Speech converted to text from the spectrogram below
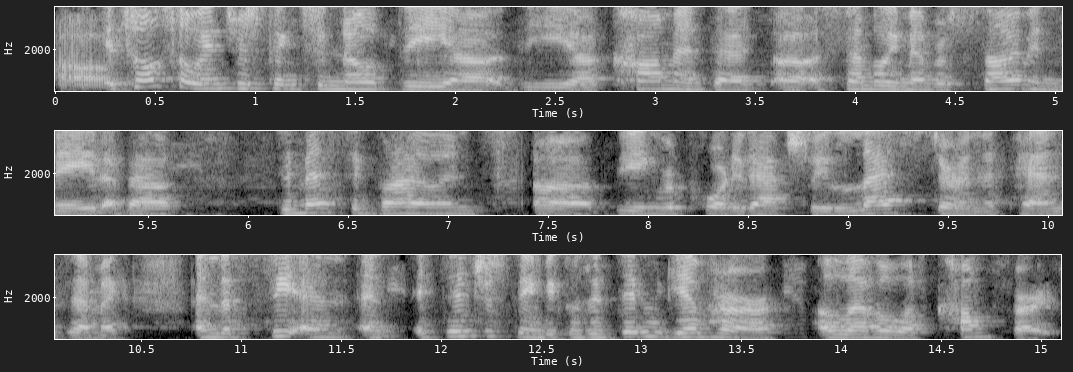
Um, it's also interesting to note the uh, the uh, comment that uh, Assembly Member Simon made about domestic violence uh, being reported actually less during the pandemic, and the fee- and and it's interesting because it didn't give her a level of comfort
